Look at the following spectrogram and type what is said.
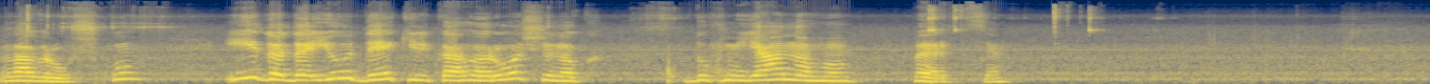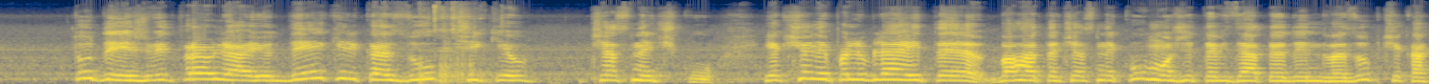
лаврушку і додаю декілька горошинок духм'яного перця. Туди ж відправляю декілька зубчиків часничку. Якщо не полюбляєте багато часнику, можете взяти один-два зубчика,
